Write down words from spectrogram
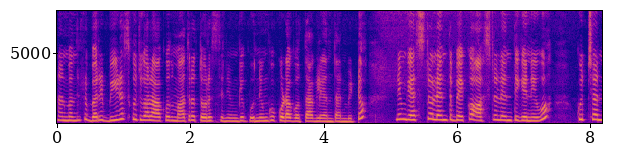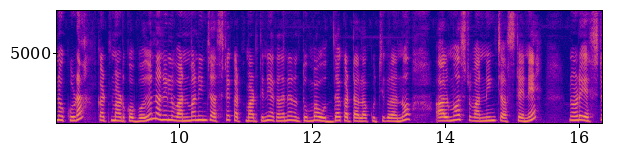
ನಾನು ಬಂದ್ಬಿಟ್ಟು ಬರೀ ಬೀಡಸ್ ಕುಚ್ಚುಗಳು ಹಾಕೋದು ಮಾತ್ರ ತೋರಿಸ್ತೀನಿ ನಿಮಗೆ. ನಿಮಗೂ ಕೂಡ ಗೊತ್ತಾಗಲಿ ಅಂತ ಅಂದ್ಬಿಟ್ಟು ನಿಮ್ಗೆ ಎಷ್ಟು ಲೆಂತ್ ಬೇಕೋ ಅಷ್ಟು ಲೆಂತಿಗೆ ನೀವು ಕುಚ್ಚನ್ನು ಕೂಡ ಕಟ್ ಮಾಡ್ಕೋಬೋದು. ನಾನಿಲ್ಲಿ ಒನ್ ಒನ್ ಇಂಚ್ ಅಷ್ಟೇ ಕಟ್ ಮಾಡ್ತೀನಿ. ಯಾಕಂದರೆ ನಾನು ತುಂಬ ಉದ್ದ ಕಟ್ಟಲ್ಲ ಕುಚ್ಚಿಗಳನ್ನು. ಆಲ್ಮೋಸ್ಟ್ ಒನ್ ಇಂಚ್ ಅಷ್ಟೇ ನೋಡಿ ಎಷ್ಟು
